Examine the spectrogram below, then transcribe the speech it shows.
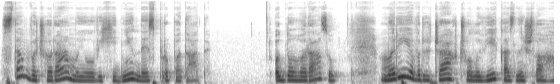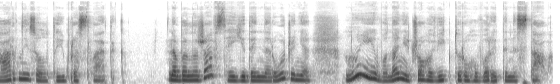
став вечорами і у вихідні десь пропадати. Одного разу Марія в речах чоловіка знайшла гарний золотий браслетик. Наближався її день народження, ну і вона нічого Віктору говорити не стала.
